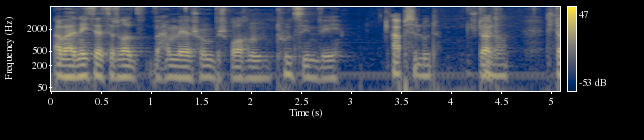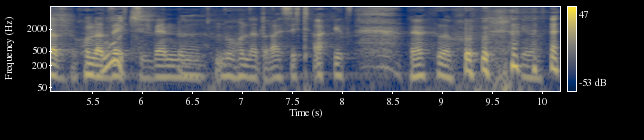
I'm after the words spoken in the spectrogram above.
Aber nichtsdestotrotz haben wir ja schon besprochen, tut es ihm weh. Absolut. Statt, genau. statt 160 Gut. werden äh. nur 130 Targets. Ja, so. genau.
